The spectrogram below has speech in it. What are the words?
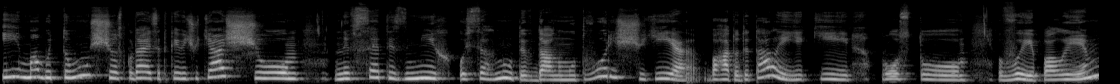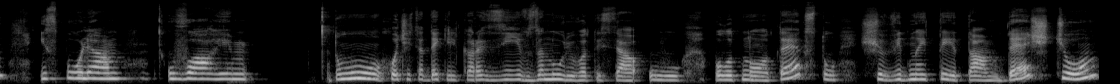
І, мабуть, тому що складається таке відчуття, що не все ти зміг осягнути в даному творі, що є багато деталей, які просто випали із поля уваги. Тому хочеться декілька разів занурюватися у полотно тексту, щоб віднайти там дещо,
